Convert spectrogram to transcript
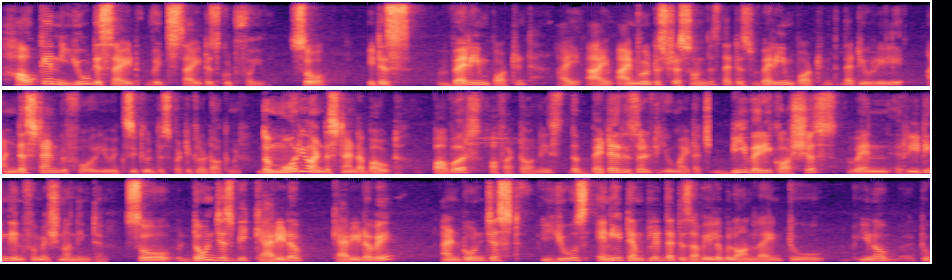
how can you decide which site is good for you so it is very important I, I i'm going to stress on this that is very important that you really understand before you execute this particular document. The more you understand about powers of attorneys the better result you might achieve. Be very cautious when reading the information on the internet. So don't just be carried up carried away and don't just use any template that is available online to you know to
